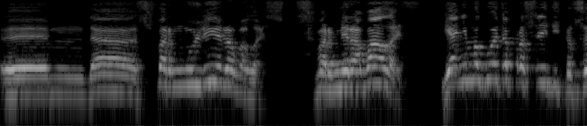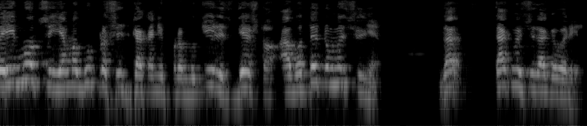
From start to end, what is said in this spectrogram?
эм, да, сформулировалась, сформировалась, я не могу это проследить. Вот свои эмоции я могу проследить, как они пробудились, где что. А вот эту мысль нет. Да? Так мы всегда говорили.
